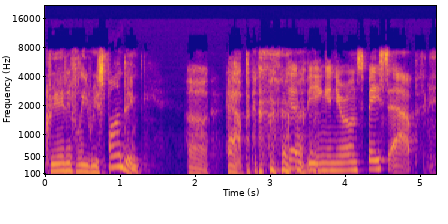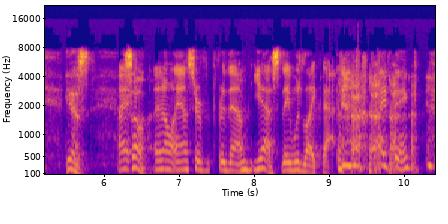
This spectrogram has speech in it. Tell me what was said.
creatively responding uh, app. yeah, being in your own space app. Yes. I, so, and I'll answer for them. Yes, they would like that. I think.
